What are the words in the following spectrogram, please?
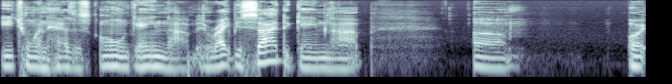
each one has its own gain knob, and right beside the gain knob, um, or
